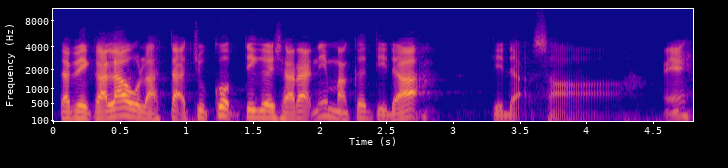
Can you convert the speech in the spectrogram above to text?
Tapi kalaulah tak cukup tiga syarat ni maka tidak tidak sah eh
